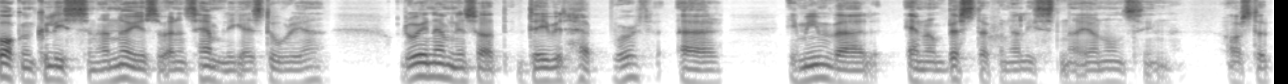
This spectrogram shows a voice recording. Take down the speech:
bakom kulisserna Nöjesvärldens hemliga historia. Då är det nämligen så att David Hepworth är i min värld en av de bästa journalisterna jag någonsin har stött.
